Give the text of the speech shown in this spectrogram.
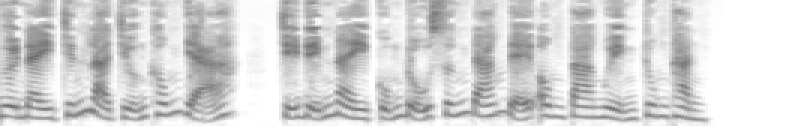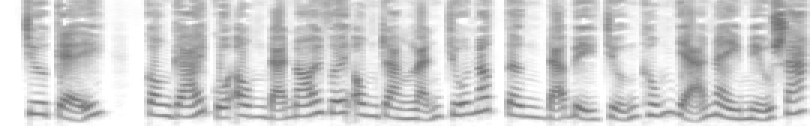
người này chính là trưởng khống giả, chỉ điểm này cũng đủ xứng đáng để ông ta nguyện trung thành. Chưa kể, con gái của ông đã nói với ông rằng lãnh chúa norton đã bị trưởng khống giả này miễu sát.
